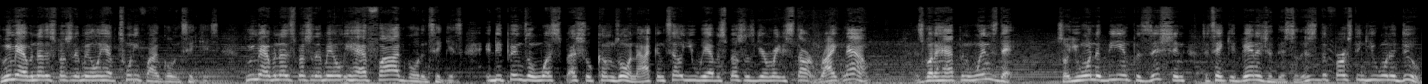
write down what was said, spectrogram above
We may have another special that may only have 25 golden tickets. We may have another special that may only have five golden tickets. It depends on what special comes on. Now, I can tell you we have a special that's getting ready to start right now. It's going to happen Wednesday. So you want to be in position to take advantage of this. So this is the first thing you want to do.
